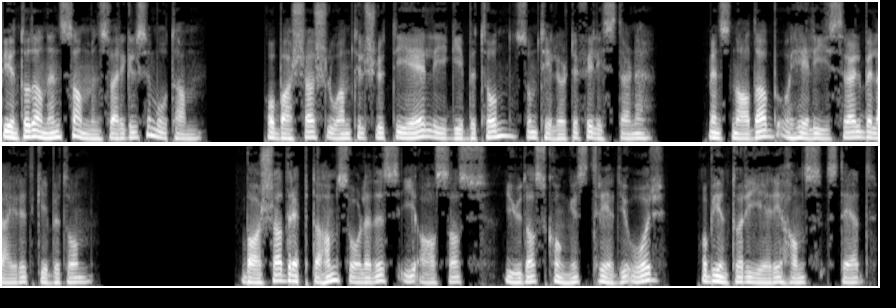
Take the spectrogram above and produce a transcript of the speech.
begynte å danne en sammensvergelse mot ham. Og Basha slo ham til slutt ihjel i Gibbeton, som tilhørte filisterne, mens Nadab og hele Israel beleiret Gibbeton. Basha drepte ham således i Asas, Judas konges tredje år, og begynte å regjere i hans sted.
